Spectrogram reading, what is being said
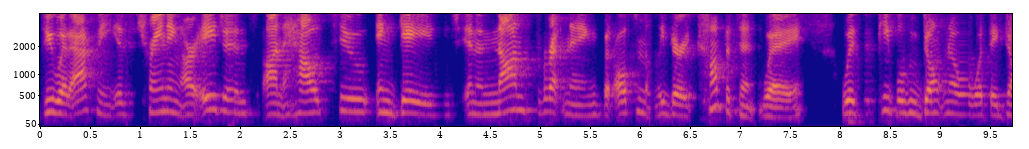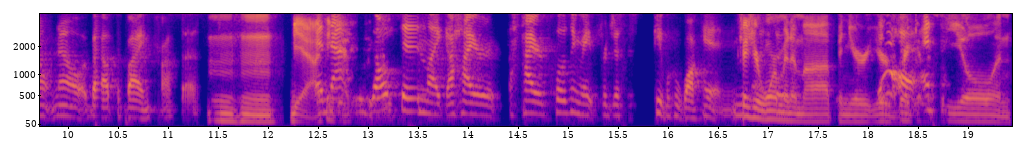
do at acme is training our agents on how to engage in a non-threatening but ultimately very competent way with people who don't know what they don't know about the buying process mm-hmm. yeah and that results in like a higher higher closing rate for just people who walk in because you are warming so, them up and you're you're yeah, breaking and, the seal and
